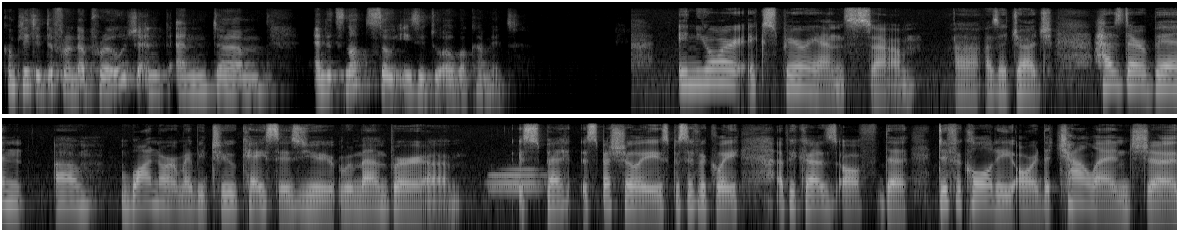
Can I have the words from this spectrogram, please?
completely different approach and and um, and it's not so easy to overcome it in your experience um, uh, as a judge has there been um, one or maybe two cases you remember um, especially specifically uh, because of the difficulty or the challenge uh,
